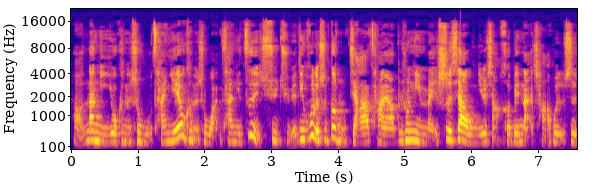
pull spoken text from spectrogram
啊。那你有可能是午餐，也有可能是晚餐，你自己去决定，或者是各种加餐呀。比如说你没事下午你就想喝杯奶茶，或者是。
